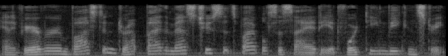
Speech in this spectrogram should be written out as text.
And if you're ever in Boston, drop by the Massachusetts Bible Society at 14 Beacon Street.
